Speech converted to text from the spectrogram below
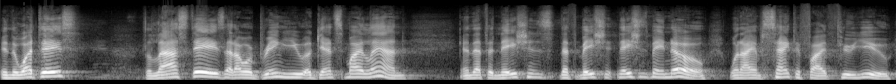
In the what days? the last days that I will bring you against my land, and that the nations that the nations may know when I am sanctified through you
